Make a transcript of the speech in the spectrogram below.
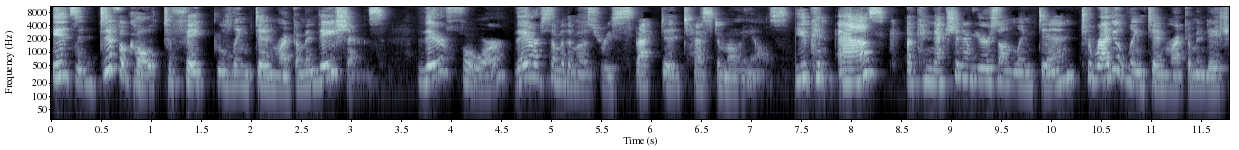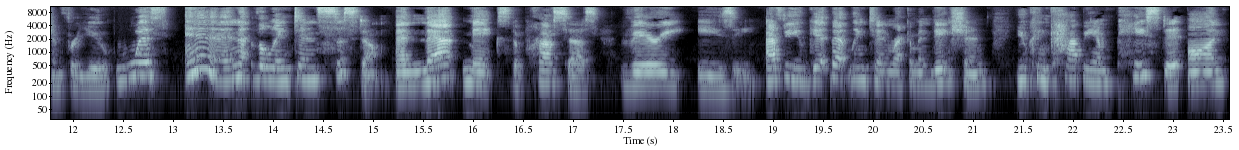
It's difficult to fake LinkedIn recommendations. Therefore, they are some of the most respected testimonials. You can ask a connection of yours on LinkedIn to write a LinkedIn recommendation for you within the LinkedIn system. And that makes the process very easy. After you get that LinkedIn recommendation, you can copy and paste it on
